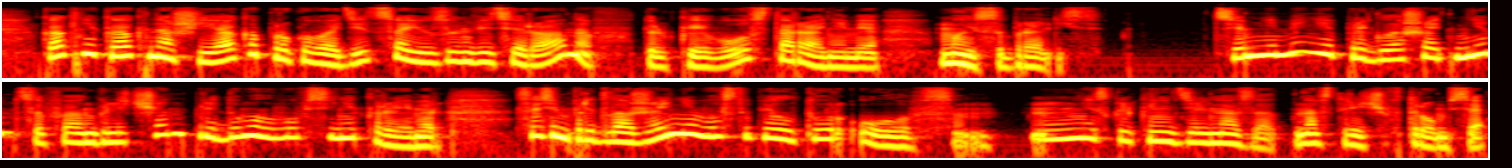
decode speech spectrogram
— «как-никак наш Якоб руководит союзом ветеранов, только его стараниями мы и собрались». Тем не менее, приглашать немцев и англичан придумал вовсе не Кремер. С этим предложением выступил Тур Олафсон несколько недель назад на встрече в Тромсе.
